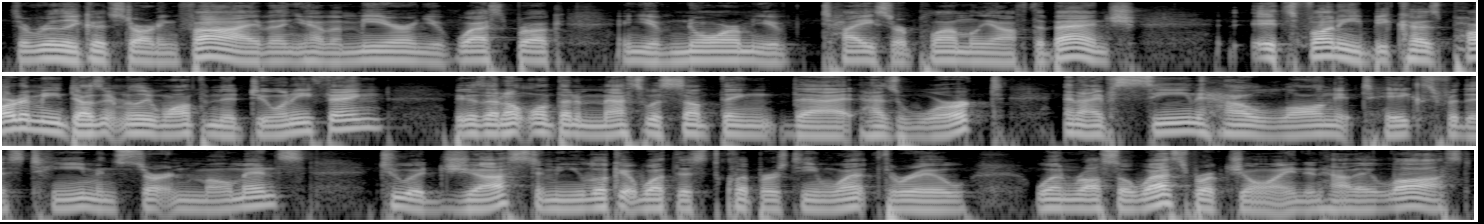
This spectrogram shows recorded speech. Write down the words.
It's a really good starting five. And then you have Amir and you have Westbrook and you have Norm, you have Theis or Plumlee off the bench. It's funny because part of me doesn't really want them to do anything because I don't want them to mess with something that has worked. And I've seen how long it takes for this team in certain moments to adjust. I mean, you look at what this Clippers team went through when Russell Westbrook joined and how they lost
